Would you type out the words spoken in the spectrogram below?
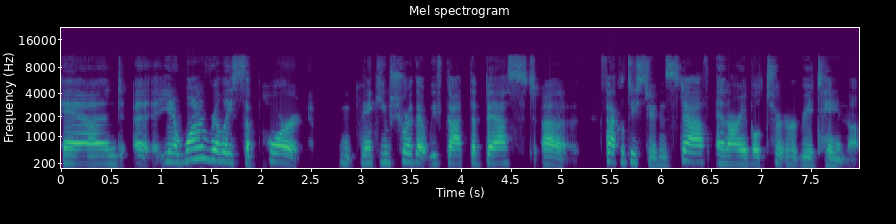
and uh, you know want to really support making sure that we've got the best uh, faculty, students, staff, and are able to retain them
